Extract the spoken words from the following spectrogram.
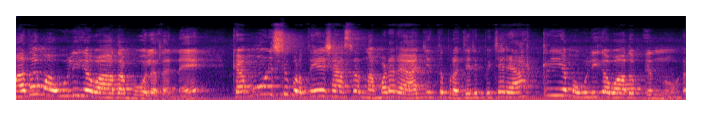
മതമൗലികവാദം പോലെ തന്നെ കമ്മ്യൂണിസ്റ്റ് പ്രത്യയശാസ്ത്രം നമ്മുടെ രാജ്യത്ത് പ്രചരിപ്പിച്ച രാഷ്ട്രീയ മൗലികവാദം എന്നുണ്ട്.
